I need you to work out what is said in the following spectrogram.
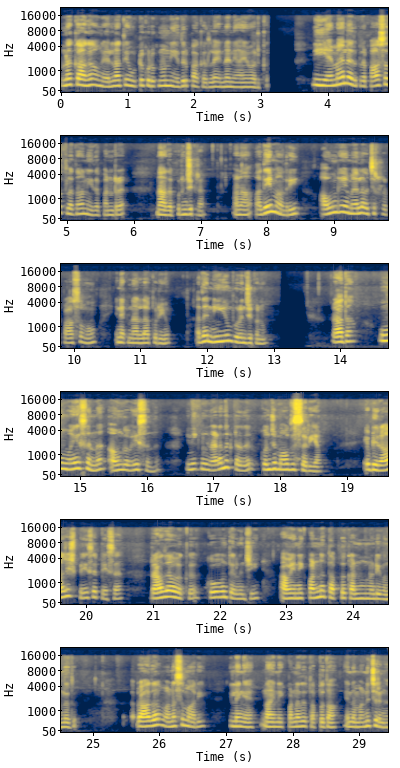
உனக்காக அவங்க எல்லாத்தையும் விட்டு கொடுக்கணும்னு எதிர்பார்க்குறதுல என்ன நியாயம் இருக்குது நீ என் மேலே இருக்கிற பாசத்தில் தான் நீ இதை பண்ணுற நான் அதை புரிஞ்சுக்கிறேன். ஆனால் அதே மாதிரி அவங்க என் மேலே வச்சுருக்கிற பாசமும் எனக்கு நல்லா புரியும். அதை நீயும் புரிஞ்சுக்கணும். ராதா உன் வயசு என்ன? அவங்க வயசு என்ன? இன்றைக்கி நீ நடந்துக்கிட்டது கொஞ்சமாவது சரியா? இப்படி ராஜேஷ் பேச பேச ராதாவுக்கு கோபம் தெளிஞ்சு அவள் இன்றைக்கி பண்ண தப்பு கண் முன்னாடி வந்தது. ராதா மனசு மாறி இல்லைங்க நான் இன்னைக்கு பண்ணது தப்பு தான் என்னை மன்னிச்சிருங்க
